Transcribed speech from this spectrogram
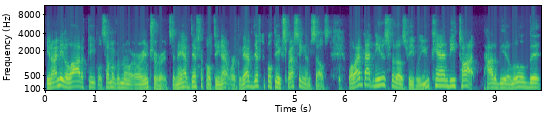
You know, I meet a lot of people. Some of them are, are, introverts and they have difficulty networking. They have difficulty expressing themselves. Well, I've got news for those people. You can be taught how to be a little bit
